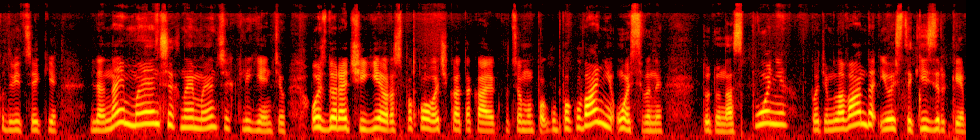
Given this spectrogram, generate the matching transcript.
Подивіться, які для найменших найменших клієнтів. Ось, до речі, є розпаковочка така, як в цьому пак- упакуванні. Ось вони. Тут у нас поні, потім лаванда і ось такі зірки.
